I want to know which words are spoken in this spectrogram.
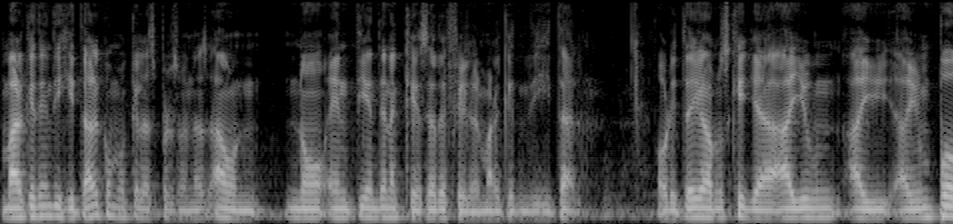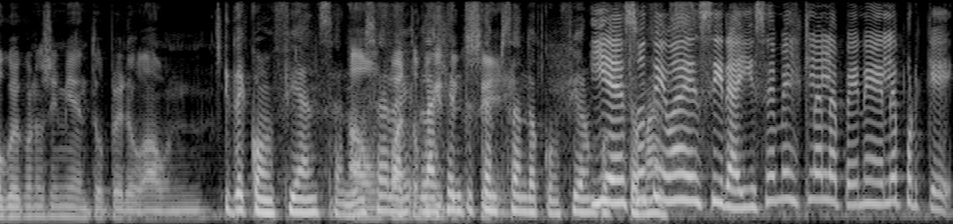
marketing digital, como que las personas aún no entienden a qué se refiere el marketing digital. Ahorita digamos que ya hay un, hay, hay un poco de conocimiento, pero aún Y de confianza, ¿no? O sea, la, gente está sí. empezando a confiar un Y eso te más. iba a decir, ahí se mezcla la PNL porque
